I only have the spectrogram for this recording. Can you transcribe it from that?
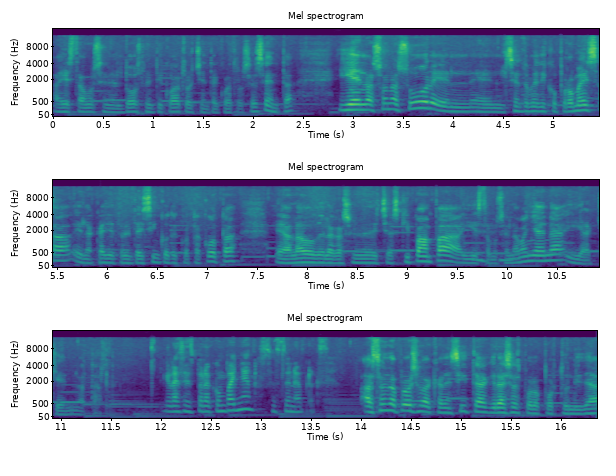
Ahí estamos en el 224-8460. Y en la zona sur, en, el Centro Médico Promesa, en la calle 35 de Cotacota, eh, al lado de la gasolina de Chasquipampa. Ahí estamos en la mañana y aquí en la tarde. Gracias por acompañarnos. Hasta una próxima. Hasta una próxima, Karencita. Gracias por la oportunidad.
